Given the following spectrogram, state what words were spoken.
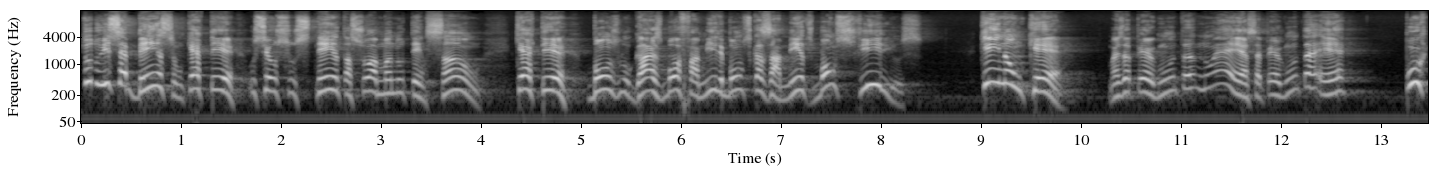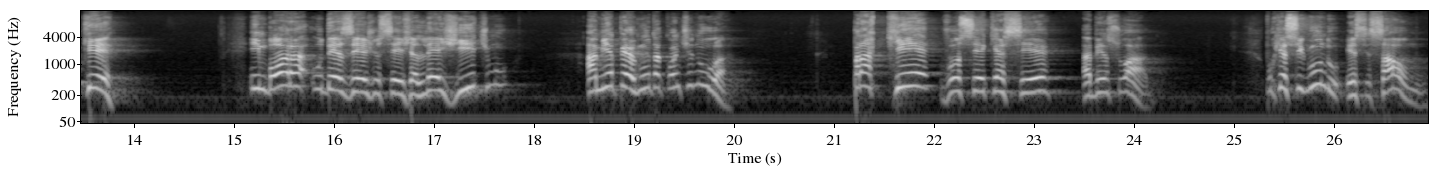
tudo isso é bênção, quer ter o seu sustento, a sua manutenção, quer ter bons lugares, boa família, bons casamentos, bons filhos. Quem não quer? Mas a pergunta não é essa, a pergunta é por quê? Embora o desejo seja legítimo, a minha pergunta continua: para que você quer ser abençoado? Porque, segundo esse salmo,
